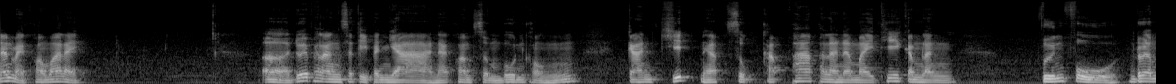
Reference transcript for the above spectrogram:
นั่นหมายความว่าอะไร ด้วยพลังสติปัญญานะความสมบูรณ์ของการคิดนะครับสุขภาพพลานามัยที่กำลังฟื้นฟูเริ่ม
